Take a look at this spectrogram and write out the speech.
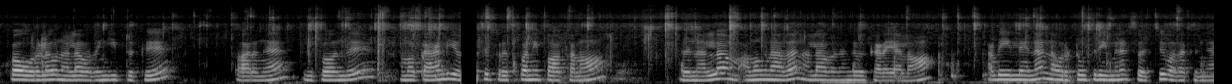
இப்போ ஓரளவு நல்லா வதங்கிட்டுருக்கு பாருங்கள் இப்போ வந்து நம்ம கேண்டியை வச்சு ப்ரெஸ் பண்ணி பார்க்கணும். அது நல்லா அவங்கனா தான் நல்லா வதங்குறது கிடையலாம். அப்படி இல்லைன்னா இன்னும் ஒரு டூ த்ரீ மினிட்ஸ் வச்சு வதக்குங்க.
